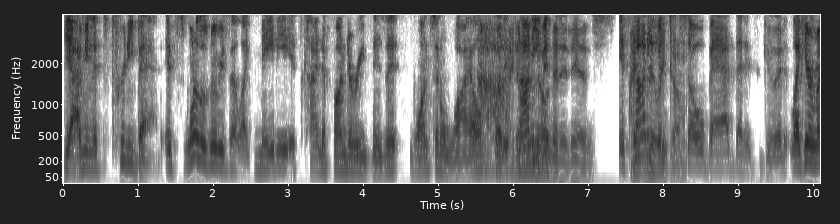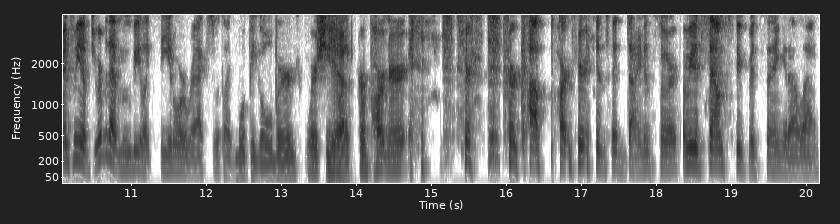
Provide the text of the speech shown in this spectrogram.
Yeah, I mean it's pretty bad. It's one of those movies that like maybe it's kind of fun to revisit once in a while, ah, but it's not even that it is. It's not really even don't. so bad that it's good. Like it reminds me of. Do you remember that movie like Theodore Rex with like Whoopi Goldberg, where she's yeah. like her partner, her, her cop partner is a dinosaur. I mean, it sounds stupid saying it out loud,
